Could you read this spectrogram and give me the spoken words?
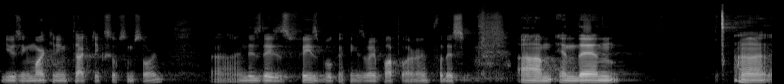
using marketing tactics of some sort. Uh, and these days, it's Facebook. I think is very popular right, for this. Um, and then uh,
